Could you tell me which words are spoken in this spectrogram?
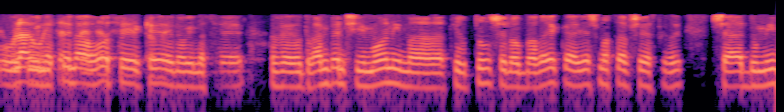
אולי הוא ינסה להראות, אה, כן, הוא ינסה, ועוד רן בן שמעון עם הטרטור שלו ברקע, יש מצב שהאדומים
